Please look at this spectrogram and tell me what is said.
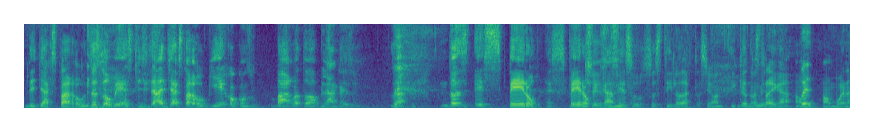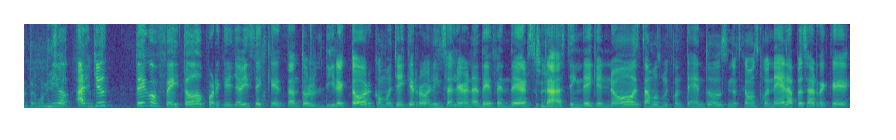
de Jack Sparrow. Entonces lo ves, literal Jack Sparrow viejo con su barba toda blanca y eso. O sea, entonces espero, espero Sí, que cambie sí. Su, su estilo de actuación y que Yo nos también. traiga a un, Pues, a un buen antagonista. Digo, ah, yo tengo fe y todo porque ya viste que tanto el director como J.K. Rowling salieron a defender su Sí. casting de que no, estamos muy contentos y nos quedamos con él a pesar de que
